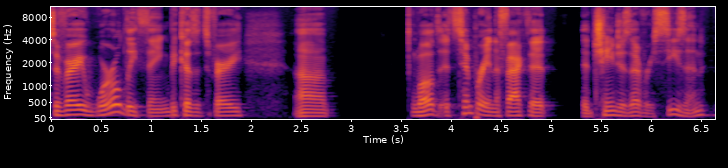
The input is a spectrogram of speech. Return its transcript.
It's a very worldly thing because it's very, uh, well, it's- it's temporary in the fact that it changes every season,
